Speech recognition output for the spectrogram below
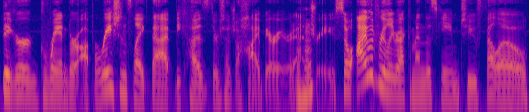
bigger, grander operations like that because there's such a high barrier to Mhm. entry. So I would really recommend this game to fellow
